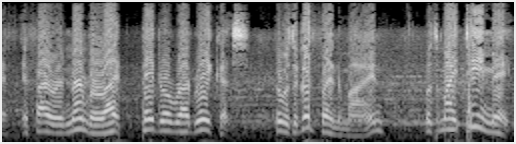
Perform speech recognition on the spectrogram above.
if, if I remember right, Pedro Rodriguez, who was a good friend of mine, was my teammate.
